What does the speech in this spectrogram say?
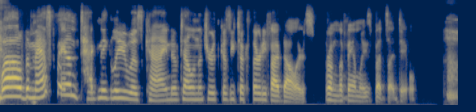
well, the mask man technically was kind of telling the truth because he took $35 from the family's bedside table. Oh,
